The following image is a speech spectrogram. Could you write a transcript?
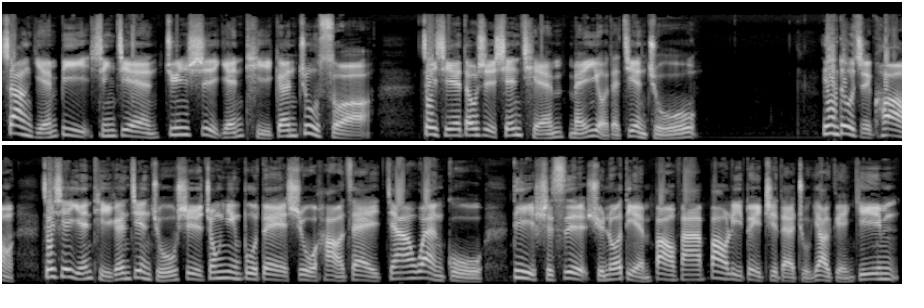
上岩壁新建军事掩体跟住所，这些都是先前没有的建筑。印度指控这些掩体跟建筑是中印部队十五号在加万谷第十四巡逻点爆发暴力对峙的主要原因。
